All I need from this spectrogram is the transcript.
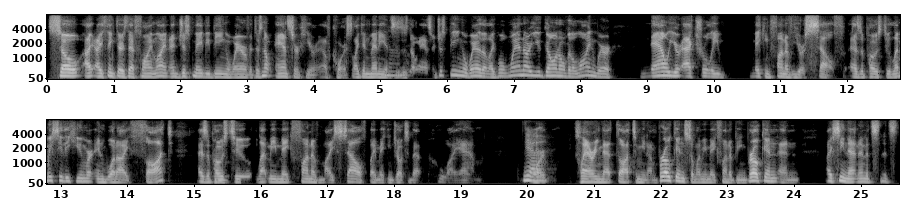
So I, I, think there's that fine line and just maybe being aware of it. There's no answer here, of course, like in many instances, no. no answer. Just being aware that like, well, when are you going over the line where now you're actually making fun of yourself as opposed to let me see the humor in what I thought, as mm-hmm. opposed mm-hmm. to let me make fun of myself by making jokes about who I am. Yeah. Or declaring that thought to mean I'm broken. So let me make fun of being broken. And I've seen that and it's it's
